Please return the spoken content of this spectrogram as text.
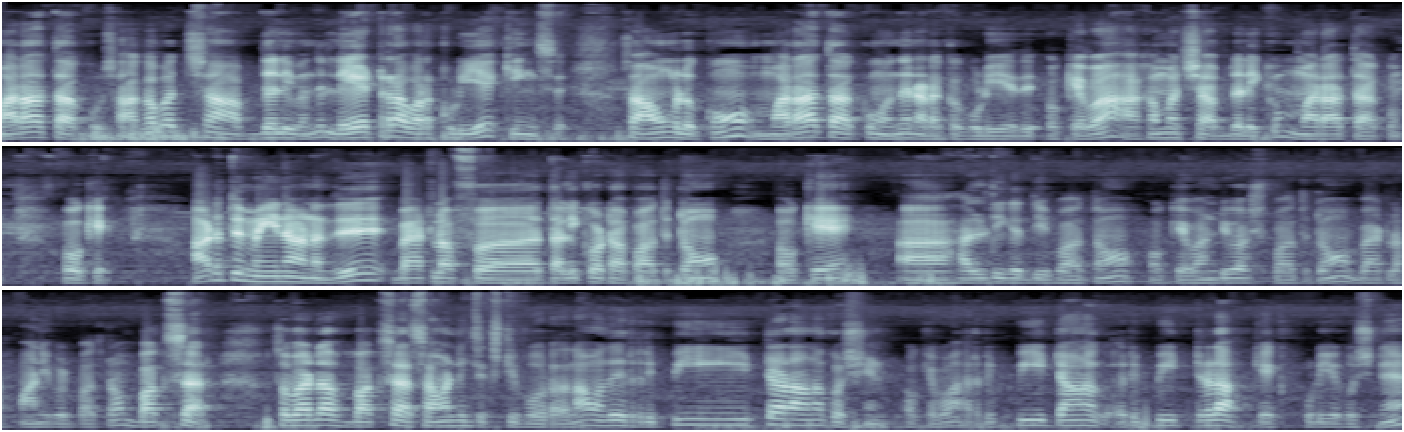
மராத்தாக்கும் ஸோ அகமத் ஷா அப்தலி வந்து லேட்டராக வரக்கூடிய கிங்ஸ் ஸோ அவங்களுக்கும் மராத்தாக்கும் வந்து நடக்கக்கூடியது. ஓகேவா அகமத் ஷா அப்தலிக்கும் மராத்தாக்கும் ஓகே அடுத்து மெயினானது பேட்டில் ஆஃப் தலிக்கோட்டா பார்த்துட்டோம். ஓகே ஹல்தி கத்தி பார்த்தோம். ஓகே வண்டி வாஷ் பார்த்துட்டோம். பேட்டில் ஆஃப் பானிபட் பார்த்துட்டோம். Buxar so battle of Buxar seventeen sixty four அதெல்லாம் வந்து ரிப்பீட்டடான கொஷின் ஓகேவா ரிப்பீட்டான ரிப்பீட்டடாக கேட்கக்கூடிய கொஷின்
